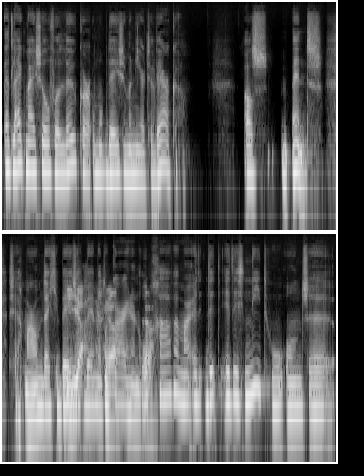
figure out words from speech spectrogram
het lijkt mij zoveel leuker om op deze manier te werken als mens, zeg maar. Omdat je bezig bent met elkaar in een opgave. Maar het, het, is niet hoe onze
